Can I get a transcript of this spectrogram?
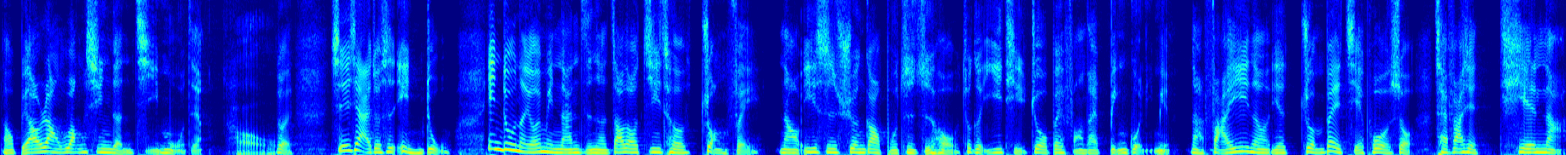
然后不要让汪星人寂寞，这样好。对，接下来就是印度。印度呢，有一名男子呢遭到机车撞飞，然后医师宣告不治之后，这个遗体就被放在冰柜里面。那法医呢也准备解剖的时候，才发现天哪，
